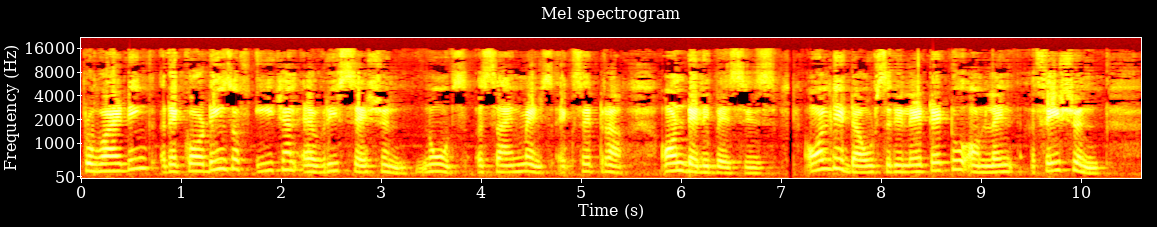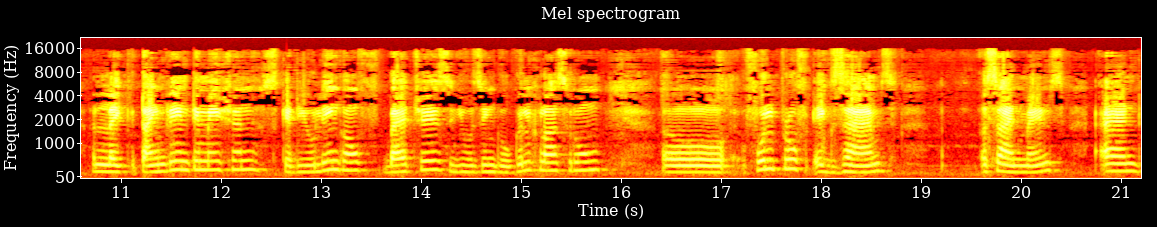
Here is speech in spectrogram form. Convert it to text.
providing recordings of each and every session, notes, assignments, etc. on daily basis. All the doubts related to online session like timely intimation, scheduling of batches using Google Classroom, uh, foolproof exams, assignments and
